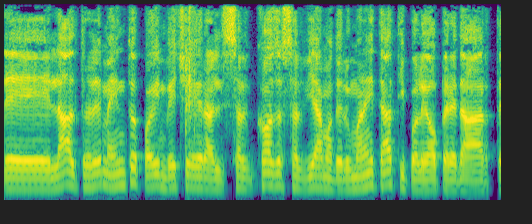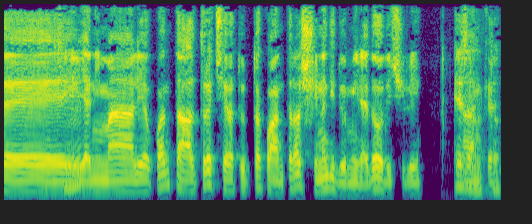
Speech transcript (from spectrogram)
E l'altro elemento poi invece era il sal- cosa salviamo dell'umanità, tipo le opere d'arte, sì. gli animali o quant'altro, e c'era tutta quanta la scena di 2012 lì. Esatto. Anche.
